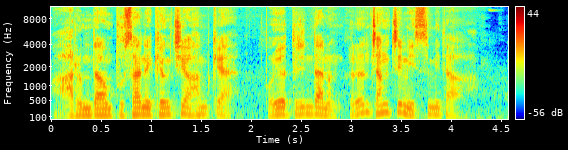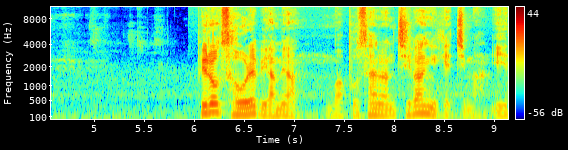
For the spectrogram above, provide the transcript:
아름다운 부산의 경치와 함께 보여드린다는 그런 장점이 있습니다. 비록 서울에 비하면 뭐 부산은 지방이겠지만 이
